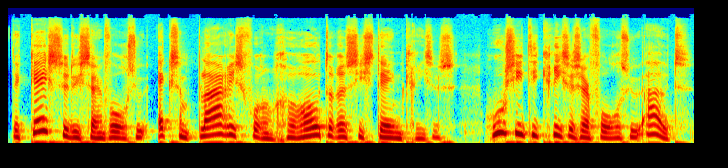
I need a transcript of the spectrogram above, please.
De case studies zijn volgens u exemplarisch voor een grotere systeemcrisis. Hoe ziet die crisis er volgens u uit?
